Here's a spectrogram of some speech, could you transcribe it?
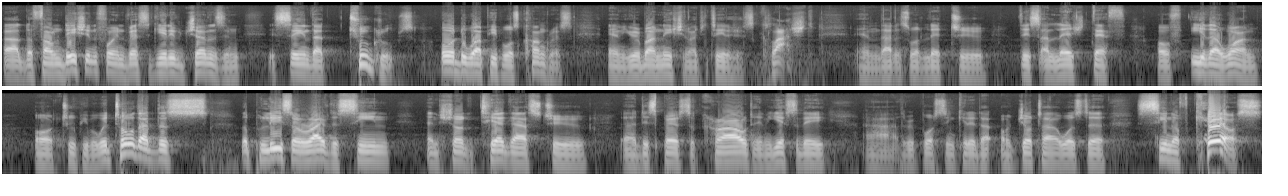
uh, the Foundation for Investigative Journalism is saying that two groups, Oodua People's Congress and Yoruba Nation agitators, clashed, and that is what led to this alleged death of either one or two people. We're told that this, the police arrived at the scene and shot tear gas to uh, disperse the crowd. And yesterday, uh, the reports indicated that Ojota was the scene of chaos.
